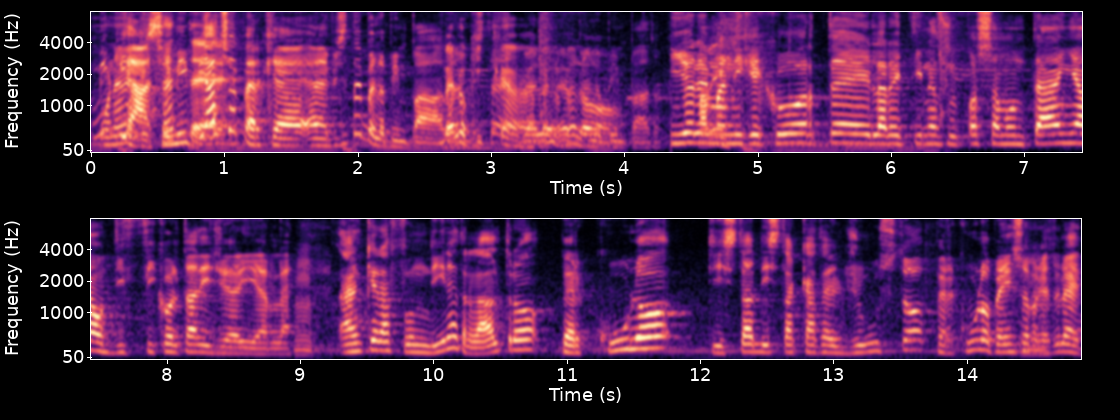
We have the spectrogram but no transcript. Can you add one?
mi un piace, MP7. mi piace perché l'MP7 è bello pimpato. Bello l'MP7 chicca, è bello, bello- bello, bello- pimpato. Io le Vabbè. maniche corte, la rettina sul passamontagna ho difficoltà di gerirle. Mm. Anche la fondina, tra l'altro, per culo ti sta distaccata il giusto. Per culo penso Mm. perché tu l'hai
